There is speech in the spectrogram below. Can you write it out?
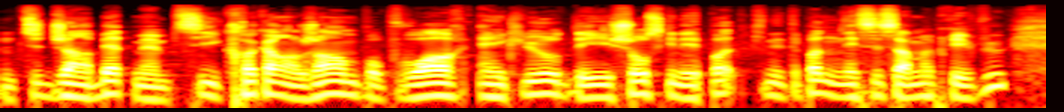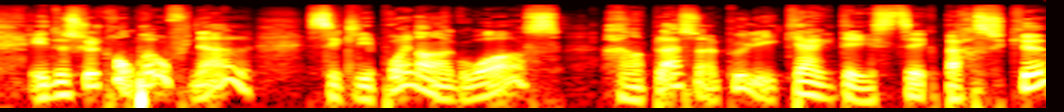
une petite jambette, mais un petit croc en jambe pour pouvoir inclure des choses qui n'étaient pas nécessairement prévues. Et de ce que je comprends au final, c'est que les points d'angoisse remplacent un peu les caractéristiques parce que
